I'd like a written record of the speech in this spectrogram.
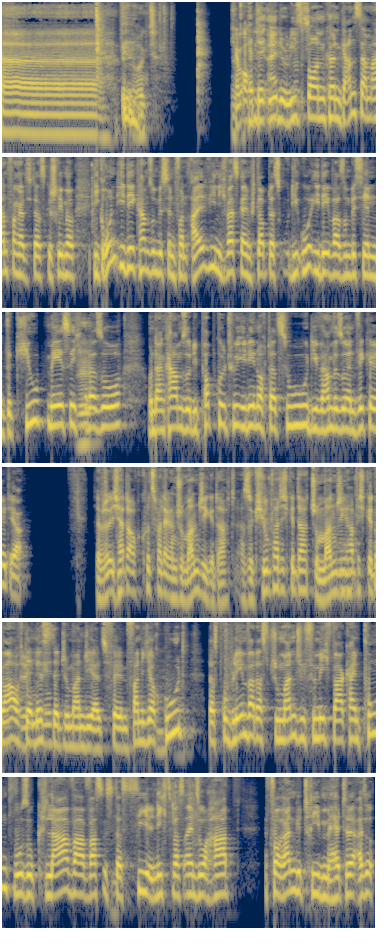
Äh, verrückt. Ich auch Hätte Ede respawnen können, ganz am Anfang, als ich das geschrieben habe. Die Grundidee kam so ein bisschen von Alvin. Ich weiß gar nicht, ich glaube, die Uridee war so ein bisschen The Cube-mäßig Mhm. oder so. Und dann kam so die Popkultur-Idee noch dazu, die haben wir so entwickelt, ja. Ich, hab, ich hatte auch kurzweilig an Jumanji gedacht. Also Cube hatte ich gedacht, Jumanji habe ich gedacht. War auf der irgendwie. Liste Jumanji als Film. Fand ich auch gut. Das Problem war, dass Jumanji für mich war kein Punkt, wo so klar war, was ist das Ziel. Nichts, was einen so hart vorangetrieben hätte. Also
